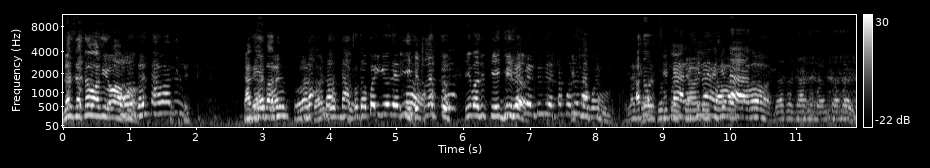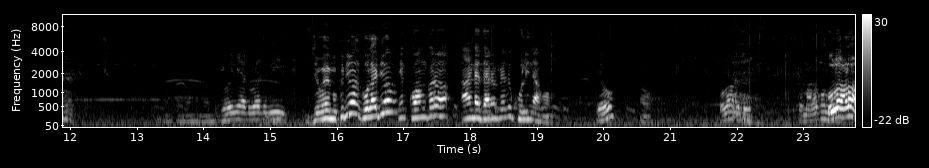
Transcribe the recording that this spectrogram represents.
દસ જતા વાગે આપણો. ઘર ના વાગ્યું. કારણ એ બાજુ થોડા ના- ઘર ના- ના તો દબાઈ ગયો છે એટલે. તો એ બાજુ તેજી છે એટલે બોલો એટલા ના જ કોઈ. તો. આ તો કેટલા- કેટલા- કેટલા ખાવા તો દસ હજારનું બંધ કમાય. જોઈને અડવા તો બી જેવાય મૂકી દો ખોલાઈ દો એક કામ કરો આઠ હજાર રૂપિયા તો ખોલી નાખો એવું હા. ભાઈ. તો મારો ખોલો હળો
